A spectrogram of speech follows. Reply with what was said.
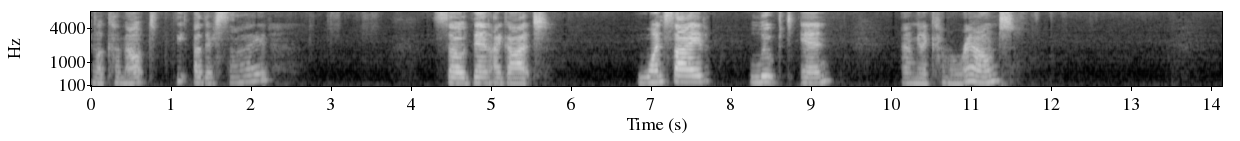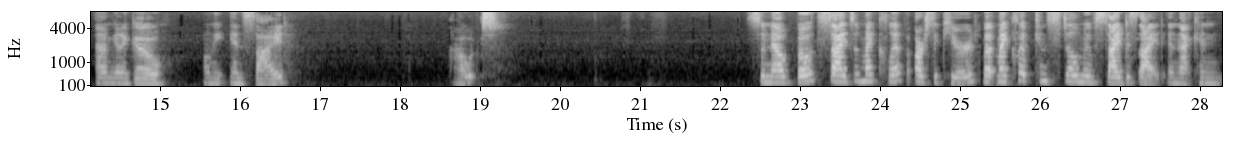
and I'll come out the other side. So then I got one side looped in. And I'm going to come around. And I'm going to go on the inside out. So now both sides of my clip are secured, but my clip can still move side to side and that can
